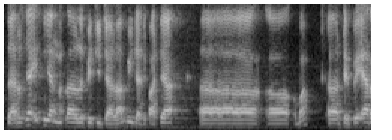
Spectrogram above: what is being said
Seharusnya itu yang lebih didalami daripada apa, Eh, dpr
